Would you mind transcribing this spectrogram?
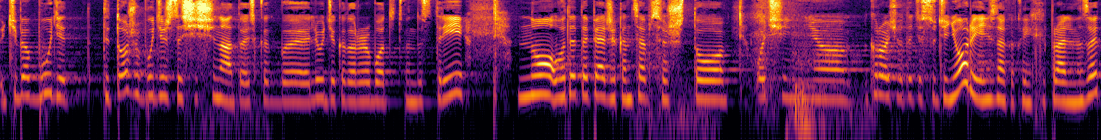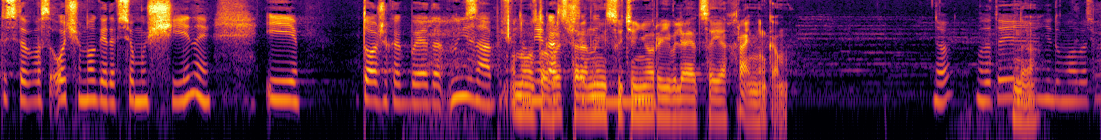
у тебя будет ты тоже будешь защищена, то есть как бы люди, которые работают в индустрии. Но вот это опять же концепция, что очень, э, короче, вот эти сутенеры, я не знаю, как их правильно назвать, то есть это вас очень много, это все мужчины, и тоже как бы это, ну не знаю, почему. Но, с другой кажется, стороны, это- сутенер является и охранником. Да, вот это я Да. не думала об этом.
